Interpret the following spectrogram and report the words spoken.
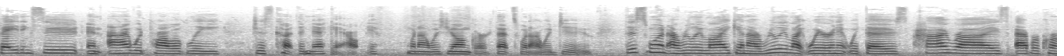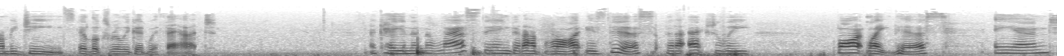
bathing suit and I would probably just cut the neck out if when I was younger. That's what I would do. This one I really like and I really like wearing it with those high-rise Abercrombie jeans. It looks really good with that. Okay, and then the last thing that I brought is this, that I actually bought like this. And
